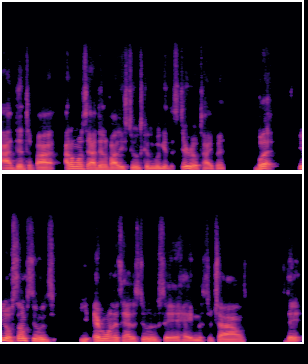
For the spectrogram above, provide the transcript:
identify i don't want to say identify these students because we get the stereotyping but you know some students everyone has had a student who said hey mr childs today,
